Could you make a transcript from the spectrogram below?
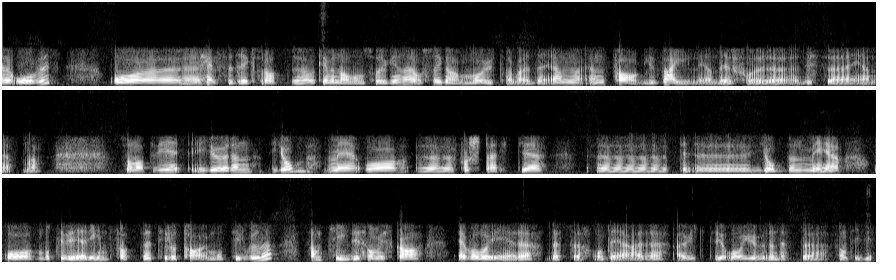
over. Og Helsedirektoratet og kriminalomsorgen er også i gang med å utarbeide en, en faglig veileder for uh, disse enhetene. Sånn at vi gjør en jobb med å uh, forsterke uh, jobben med å motivere innsatte til å ta imot tilbudet, samtidig som vi skal evaluere dette. Og det er, er viktig å gjøre dette samtidig.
